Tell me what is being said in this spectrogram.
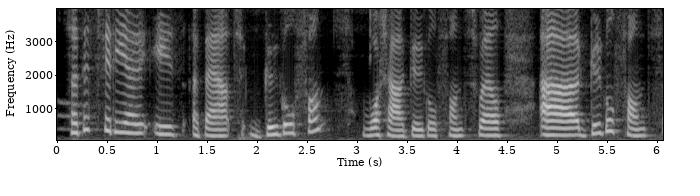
So this video is about Google Fonts. What are Google Fonts? Well, uh, Google Fonts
